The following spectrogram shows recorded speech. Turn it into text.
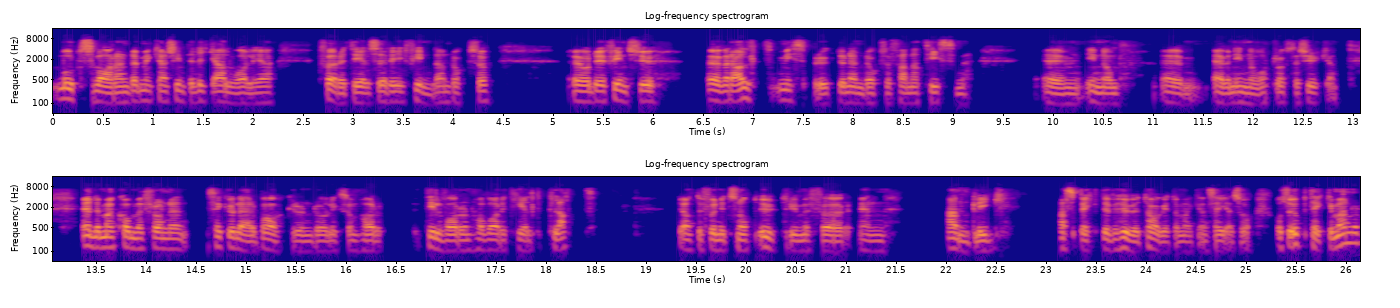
motsvarande men kanske inte lika allvarliga företeelser i Finland också. Och det finns ju överallt missbruk. Du nämnde också fanatism eh, inom ehm, även inom ortodoxa kyrkan. Eller man kommer från en sekulär bakgrund och liksom har, tillvaron har varit helt platt. Det har inte funnits något utrymme för en andlig aspekt överhuvudtaget om man kan säga så. Och så upptäcker man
